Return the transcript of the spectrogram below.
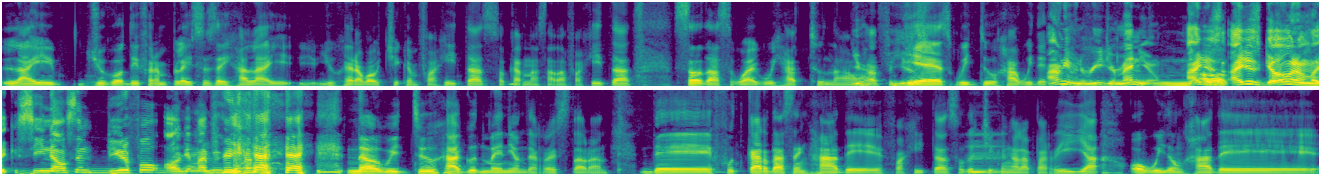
like you go different places they have like you heard about chicken fajitas or carne asada fajitas so that's why we had to now You have fajitas? yes we do have with the I don't even read your menu. No. I just I just go and I'm like, see Nelson, beautiful. I'll get my burrito. Yeah. no, we do have good menu on the restaurant. The food card doesn't have the fajitas or the Mm. chicken a la parrilla, or we don't have the.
